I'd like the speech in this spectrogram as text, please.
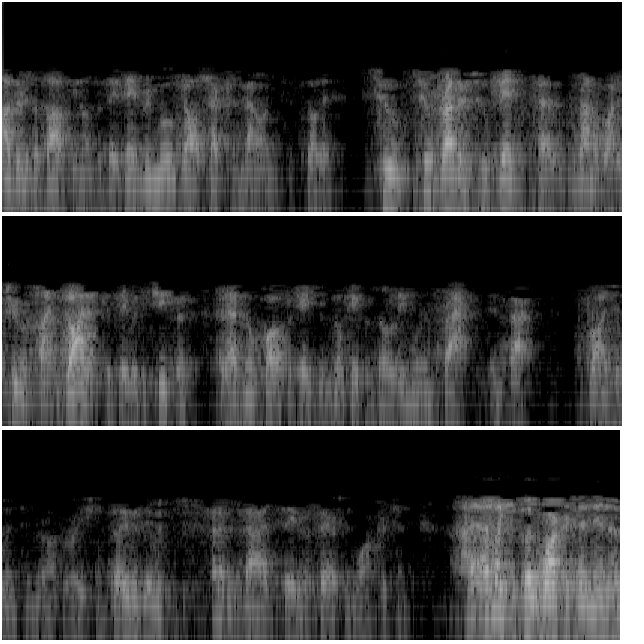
others above, you know, they they removed all checks and balances so that two two brothers who bid to run a water treatment plant got it because they were the cheapest, but had no qualifications, no capability, and were in fact in fact fraudulent in their operation. So it was it was kind of a sad state of affairs in Walkerton. I'd like to put Walkerton in a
